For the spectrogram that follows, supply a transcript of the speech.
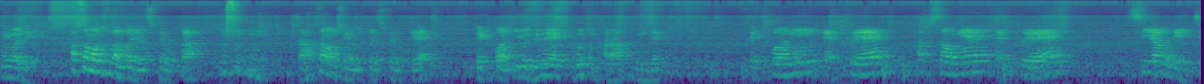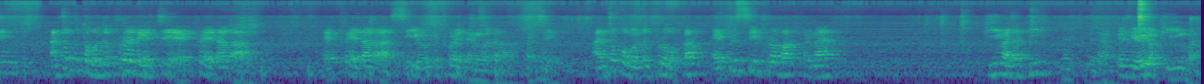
된 거지. 합성함수도 한번 연습해 볼까? 자 합성함수 연습해 볼게. 100번 이거 너네 그거 좀 봐라 문제. 100번이 F의 합성의 F의 C라고 돼 있지? 안쪽부터 먼저 풀어야 되겠지? F에다가 F에다가 C 이렇게 풀어야 되는 거잖아. 맞지? 안쪽 거 먼저 풀어볼까? FC 풀어봐. 얼마야? B 맞아? B? 자, 그래서 여기가 B인 거야.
